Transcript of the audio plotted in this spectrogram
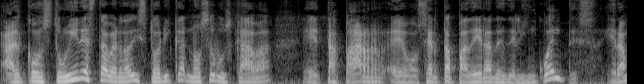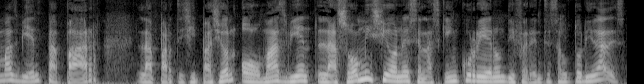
al construir esta verdad histórica no se buscaba eh, tapar eh, o ser tapadera de delincuentes, era más bien tapar la participación o más bien las omisiones en las que incurrieron diferentes autoridades.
